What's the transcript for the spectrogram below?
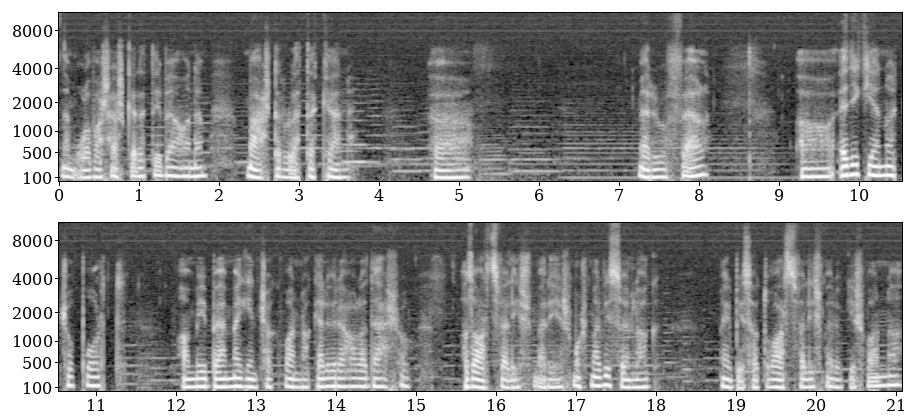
nem olvasás keretében, hanem más területeken ö, merül fel. A egyik ilyen nagy csoport, amiben megint csak vannak előrehaladások, az arcfelismerés. Most már viszonylag megbízható arcfelismerők is vannak.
